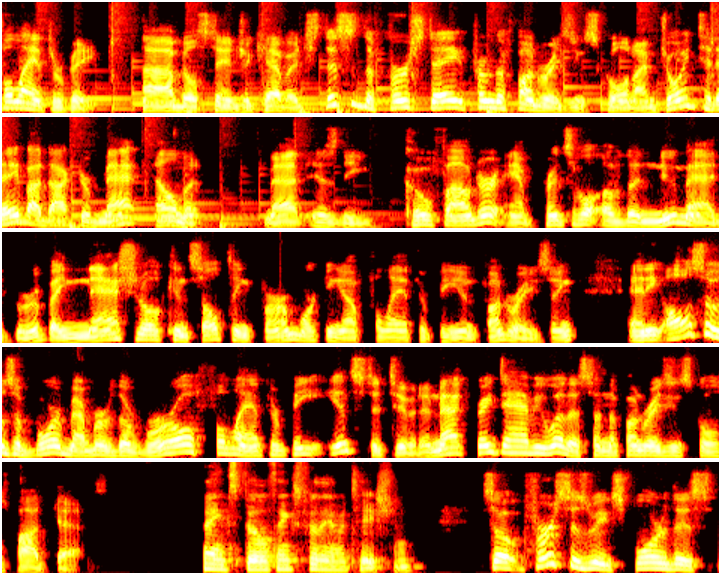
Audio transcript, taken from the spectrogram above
Philanthropy. I'm Bill Stanczykiewicz. This is the first day from the fundraising school, and I'm joined today by Dr. Matt Elman. Matt is the co founder and principal of the NUMAD Group, a national consulting firm working on philanthropy and fundraising. And he also is a board member of the Rural Philanthropy Institute. And Matt, great to have you with us on the Fundraising Schools podcast. Thanks, Bill. Thanks for the invitation. So, first, as we explore this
